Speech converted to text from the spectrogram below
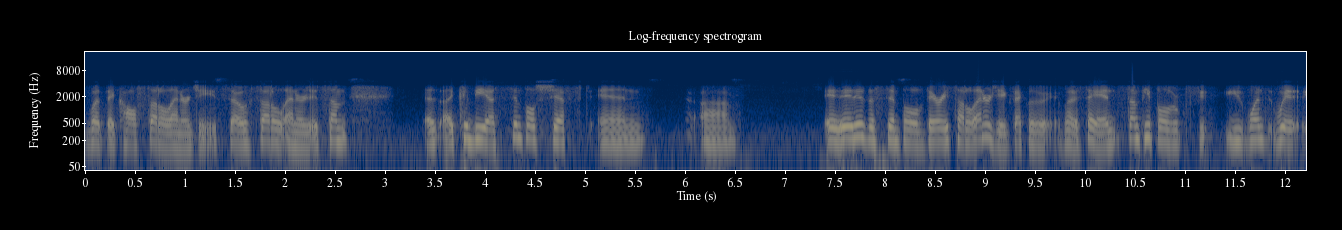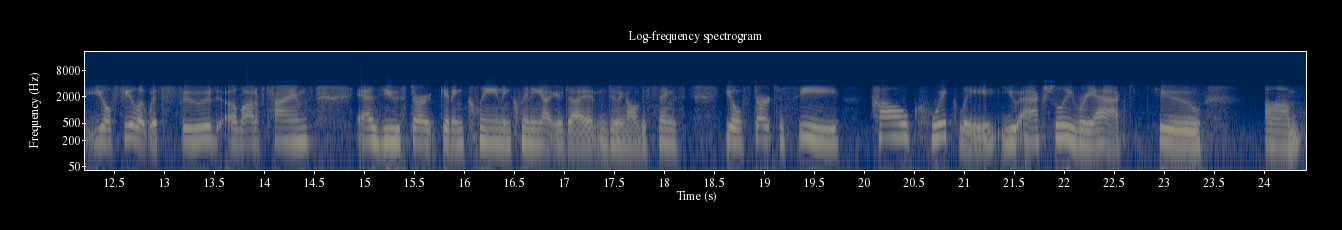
what they call subtle energies. So subtle energy. It's some. It could be a simple shift in. Um, it, it is a simple, very subtle energy. Exactly what I say. And some people, you once you'll feel it with food a lot of times. As you start getting clean and cleaning out your diet and doing all these things, you'll start to see how quickly you actually react to um,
